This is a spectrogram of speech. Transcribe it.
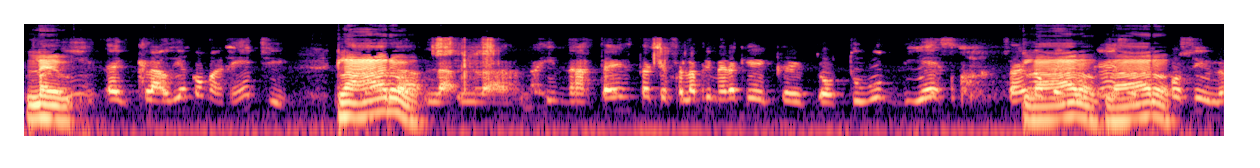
para mí eh, Claudia Comaneci. Claro. La, la, la, gimnasta esta que fue la primera que, que obtuvo 10. ¿sabes Claro, que claro. Es imposible.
